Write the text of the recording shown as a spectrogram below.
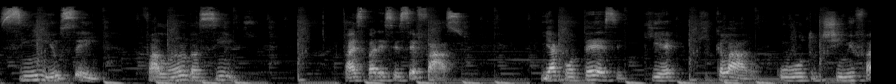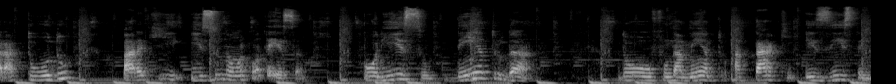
Sim, eu sei. Falando assim, faz parecer ser fácil. E acontece que é que, claro, o outro time fará tudo para que isso não aconteça. Por isso, dentro da, do fundamento ataque, existem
